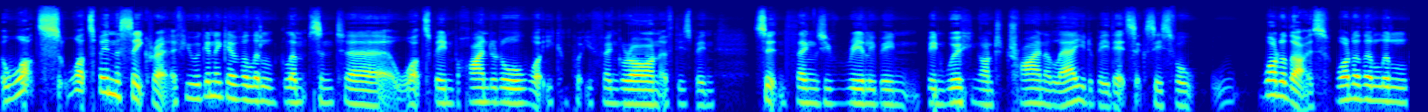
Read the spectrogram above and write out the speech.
What's what's been the secret? If you were going to give a little glimpse into what's been behind it all, what you can put your finger on, if there's been certain things you've really been been working on to try and allow you to be that successful, what are those? What are the little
